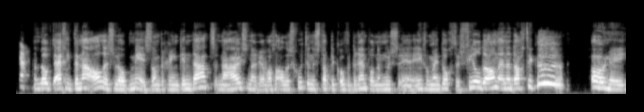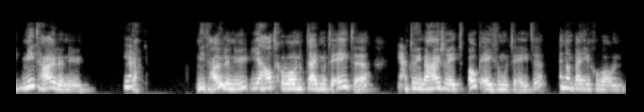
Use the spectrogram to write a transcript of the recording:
Ja. Dan loopt eigenlijk daarna alles loopt mis. Dan ging ik inderdaad naar huis en dan was alles goed. En dan stapte ik over de drempel en dan moest een van mijn dochters viel dan. En dan dacht ik, oh nee, niet huilen nu. Ja. ja niet huilen nu. Je had gewoon op tijd moeten eten. Ja. En toen je naar huis reed, ook even moeten eten. En dan ben je gewoon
